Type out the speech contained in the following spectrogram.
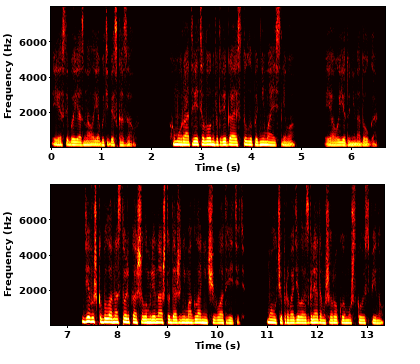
«Если бы я знал, я бы тебе сказал», Хмуро ответил он, выдвигая стул и поднимаясь с него. «Я уеду ненадолго». Девушка была настолько ошеломлена, что даже не могла ничего ответить. Молча проводила взглядом широкую мужскую спину,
